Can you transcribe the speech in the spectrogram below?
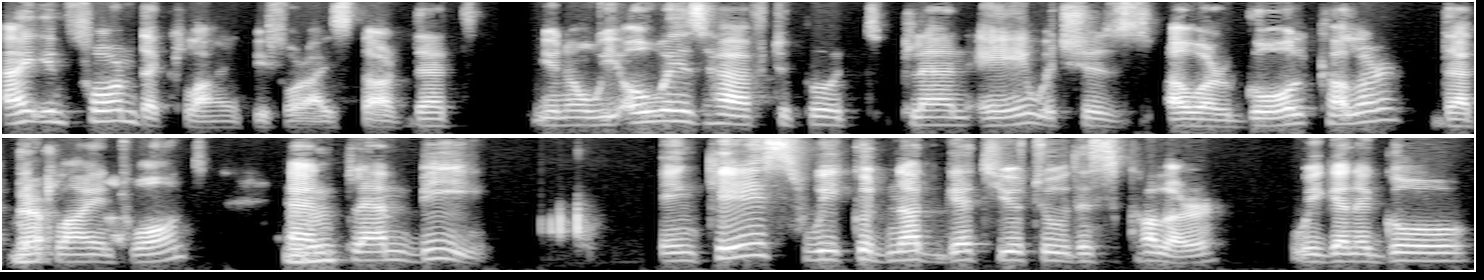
I informed the client before I start that you know we always have to put Plan A, which is our goal color that the Yep. client want, and Plan B, in case we could not get you to this color, we're gonna go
